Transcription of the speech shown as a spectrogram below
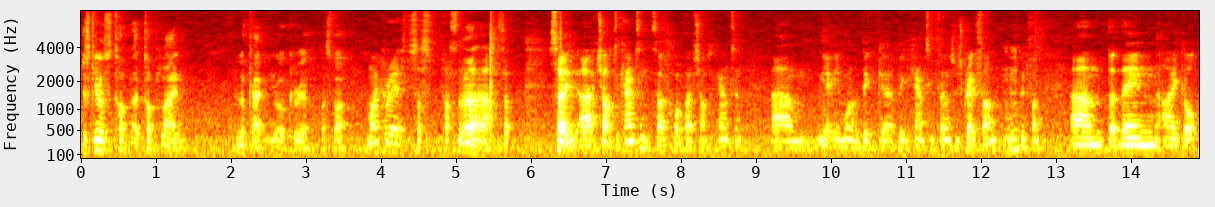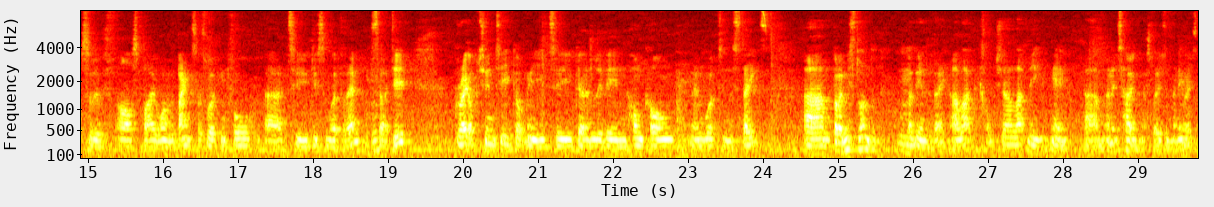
just give us a top, a top line look at your career thus far. my career fus- uh, so, uh, chartered accountant so I qualified chartered accountant um, you know, in one of the big uh, big accounting firms which was great fun Mhm. good fun um, but then I got sort of asked by one of the banks I was working for uh, to do some work for them Mhm. so I did great opportunity got me to go and live in Hong Kong and then worked in the States um, but I missed London Mm. at the end of the day I like the culture I like the you know um, and it's home I suppose in many ways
